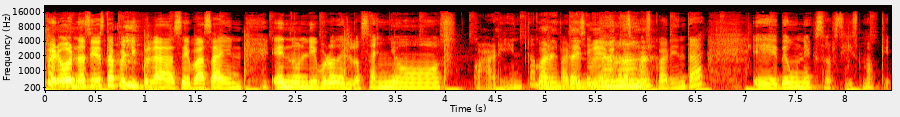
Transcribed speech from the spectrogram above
Pero bueno, sí, esta película se basa en, en un libro de los años 40, me parece, 49, más o menos de ajá. los 40, eh, de un exorcismo que,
